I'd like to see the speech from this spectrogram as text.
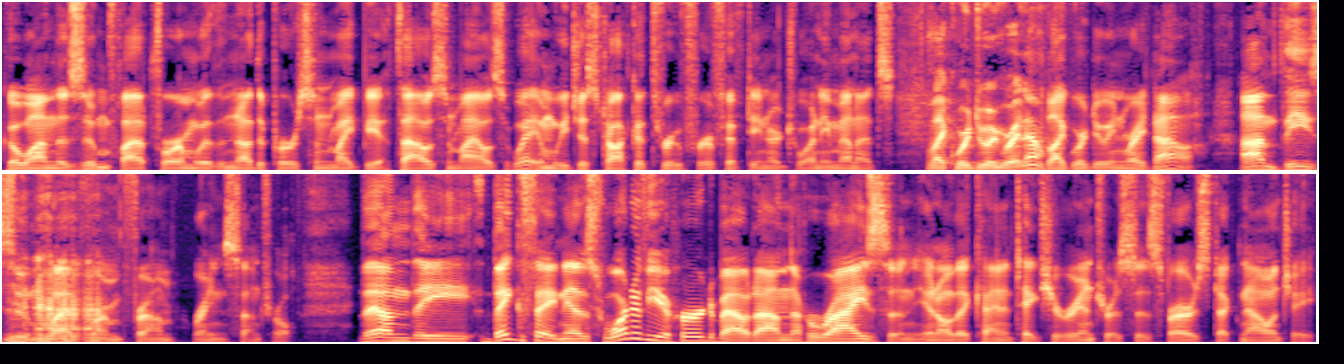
go on the Zoom platform with another person, might be a thousand miles away, and we just talk it through for 15 or 20 minutes. Like we're doing right now. Like we're doing right now on the Zoom platform from Rain Central. Then the big thing is, what have you heard about on the horizon? You know, that kind of takes your interest as far as technology.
